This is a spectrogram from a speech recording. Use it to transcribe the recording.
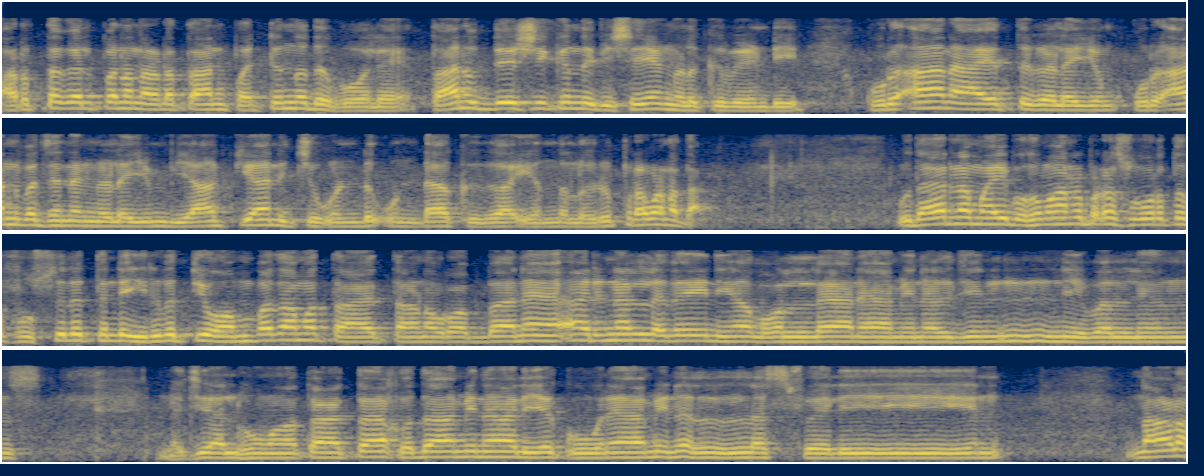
അർത്ഥകൽപ്പന നടത്താൻ പറ്റുന്നത് പോലെ താൻ ഉദ്ദേശിക്കുന്ന വിഷയങ്ങൾക്ക് വേണ്ടി ഖുർആൻ ആയത്തുകളെയും ഖുർആൻ വചനങ്ങളെയും വ്യാഖ്യാനിച്ചുകൊണ്ട് ഉണ്ടാക്കുക എന്നുള്ളൊരു പ്രവണത. ഉദാഹരണമായി ബഹുമാനപ്പെട്ട സുഹൃത്ത് ഫുസ്സിലത്തിന്റെ ഇരുപത്തി ഒമ്പതാമത്തെ ആയത്താണ് റബ്ബന അരിനല്ലതൈനി നജ്അൽഹുമാ തഅത ഖദാമിനാ ലിയകൂനാ മിനൽ അസ്ഫലീൻ. നാളെ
